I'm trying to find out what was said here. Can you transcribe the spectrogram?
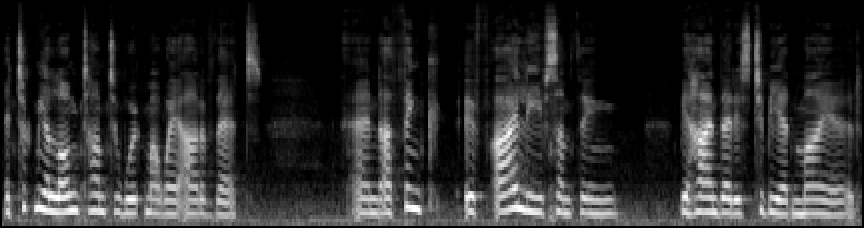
it took me a long time to work my way out of that. And I think if I leave something behind that is to be admired,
